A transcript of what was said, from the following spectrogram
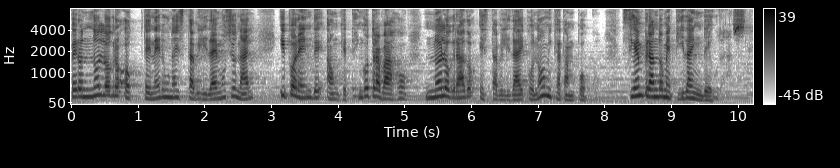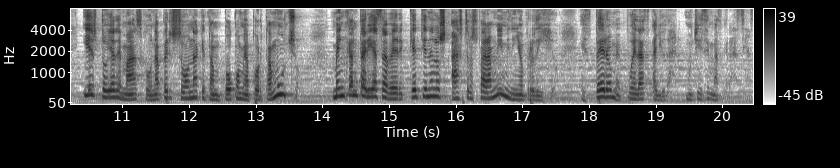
pero no logro obtener una estabilidad emocional y por ende, aunque tengo trabajo, no he logrado estabilidad económica tampoco siempre ando metida en deudas. Y estoy además con una persona que tampoco me aporta mucho. Me encantaría saber qué tienen los astros para mí, mi niño prodigio. Espero me puedas ayudar. Muchísimas gracias.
